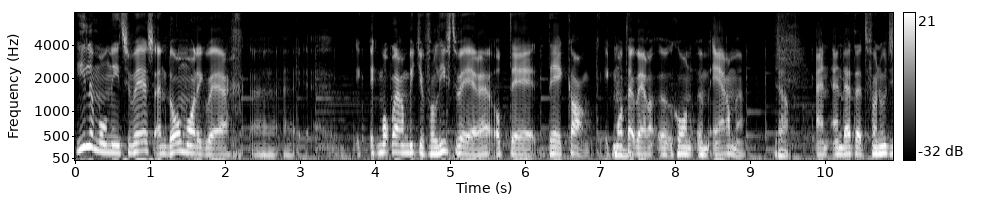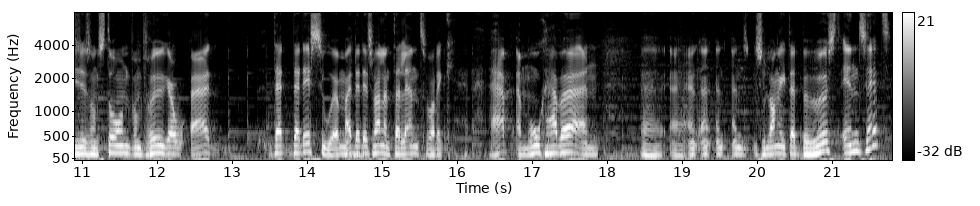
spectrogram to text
helemaal niet zo is. En dan moet ik weer... eh, eh, ik, ik moet weer een beetje verliefd worden op de, de kank. Ik moet dat weer eh, gewoon omarmen. Ja. En, en dat het van hoe het is ontstaan van vroeger... dat, dat is zo, maar dat is wel een talent wat ik heb en mag hebben. En, eh, eh, en, en, en, en zolang ik dat bewust inzet,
